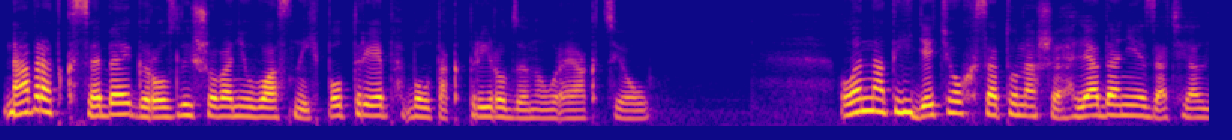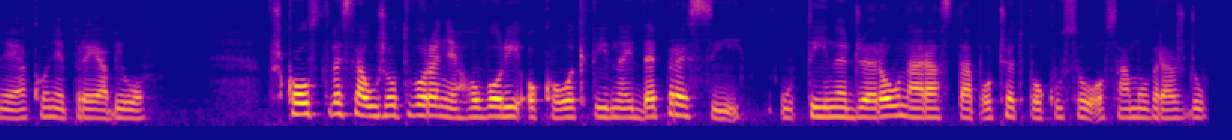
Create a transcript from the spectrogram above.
Návrat k sebe, k rozlišovaniu vlastných potrieb bol tak prirodzenou reakciou. Len na tých deťoch sa to naše hľadanie zatiaľ nejako neprejavilo. V školstve sa už otvorene hovorí o kolektívnej depresii. U tínedžerov narastá počet pokusov o samovraždu.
